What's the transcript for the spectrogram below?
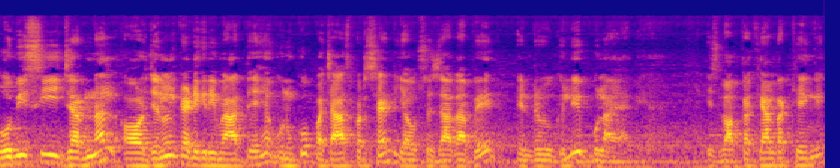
ओबीसी जर्नल और जनरल कैटेगरी में आते हैं, उनको 50 परसेंट या उससे ज़्यादा पे इंटरव्यू के लिए बुलाया गया है। इस बात का ख्याल रखेंगे।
